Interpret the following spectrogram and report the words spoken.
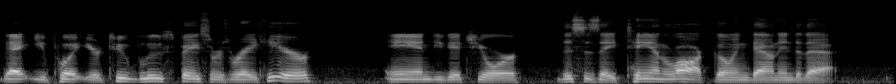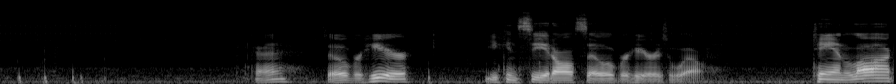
that you put your two blue spacers right here and you get your, this is a tan lock going down into that. Okay, so over here, you can see it also over here as well. Tan lock,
